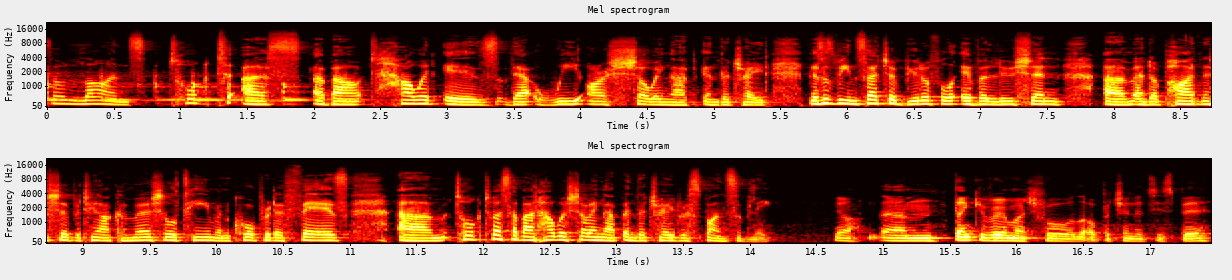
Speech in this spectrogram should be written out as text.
So, Lance, talk to us about how it is that we are showing up in the trade. This has been such a beautiful evolution um, and a partnership between our commercial team and corporate affairs. Um, talk to us about how we're showing up in the trade responsibly. Yeah, um, thank you very much for the opportunity, Sphe.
